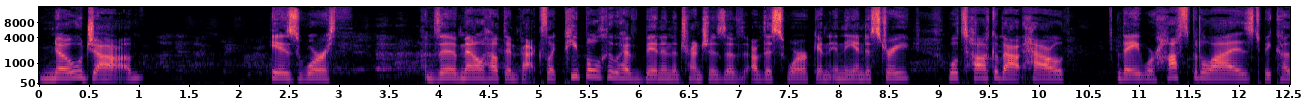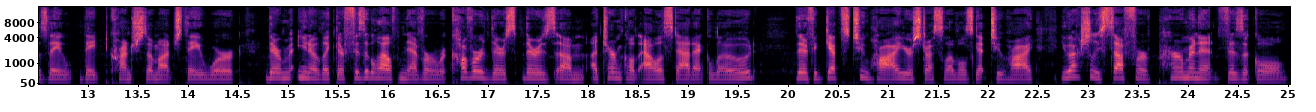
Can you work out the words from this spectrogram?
no job is worth the mental health impacts. Like people who have been in the trenches of, of this work and in the industry will talk about how they were hospitalized because they they crunched so much they were their you know like their physical health never recovered there's there's um, a term called allostatic load that if it gets too high your stress levels get too high you actually suffer permanent physical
